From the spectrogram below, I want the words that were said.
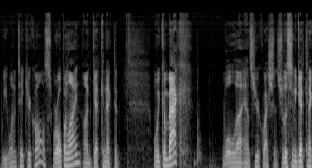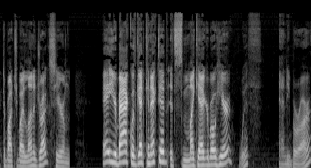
We want to take your calls. We're open line on Get Connected. When we come back, we'll uh, answer your questions. You're listening to Get Connected, brought to you by London Drugs here. On... Hey, you're back with Get Connected. It's Mike Agerbo here with Andy Baryer.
